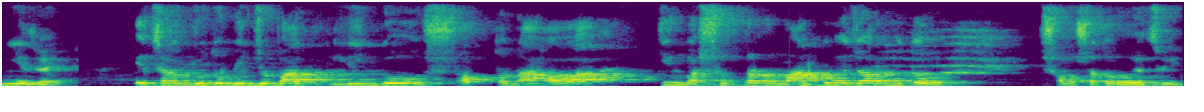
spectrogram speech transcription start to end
নিয়ে যায়। এছাড়া দ্রুত বীর্যপাত, লিঙ্গ শক্ত না হওয়া, কিংবা শুক্রাণুর মান কমে যাওয়ার মতো সমস্যা তো রয়েছেই।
